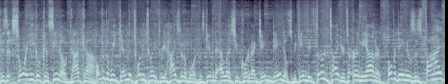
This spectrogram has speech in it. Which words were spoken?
Visit SoaringEagleCasino.com. Over the weekend, the 2023 Heisman Award was given to LSU quarterback Jayden Daniels, who became the third Tiger to earn the honor. Over Daniels' five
